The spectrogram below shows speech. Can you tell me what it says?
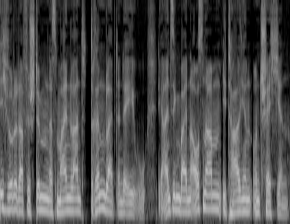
ich würde dafür stimmen, dass mein Land drin bleibt in der EU. Die einzigen beiden Ausnahmen Italien und Tschechien.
